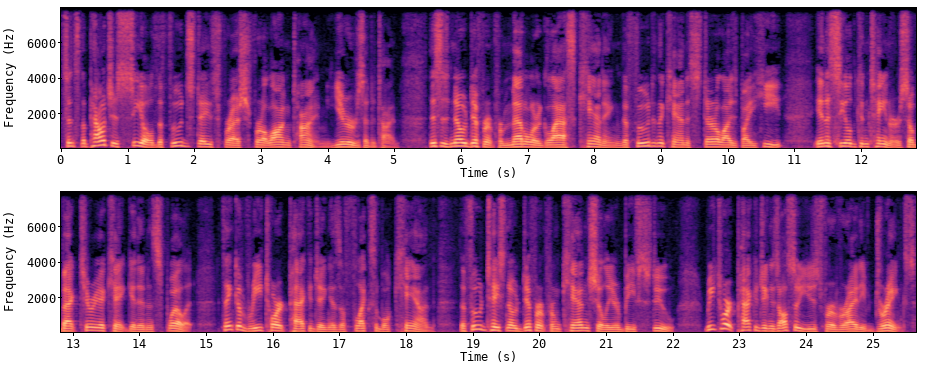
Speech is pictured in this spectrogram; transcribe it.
Since the pouch is sealed, the food stays fresh for a long time, years at a time. This is no different from metal or glass canning. The food in the can is sterilized by heat in a sealed container so bacteria can't get in and spoil it. Think of retort packaging as a flexible can. The food tastes no different from canned chili or beef stew. Retort packaging is also used for a variety of drinks.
